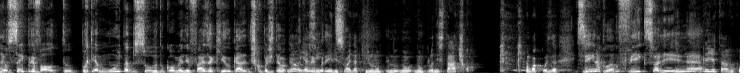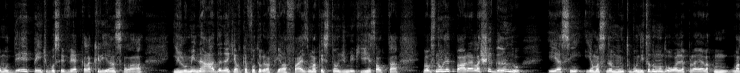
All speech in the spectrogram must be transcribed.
E eu sempre volto. Porque é muito absurdo como ele faz aquilo, cara. Desculpa te interromper, Não, e eu assim, lembrei ele disso. faz aquilo num, num, num plano estático, que é uma coisa Sim, ina- plano fixo ali. É. inacreditável como de repente você vê aquela criança lá iluminada, né, que a, que a fotografia ela faz uma questão de meio que de ressaltar, mas você não repara ela chegando. E assim, e é uma cena muito bonita, todo mundo olha pra ela com uma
